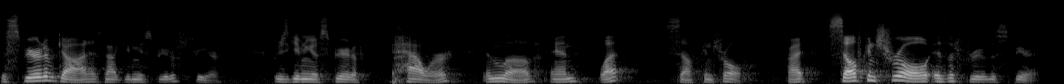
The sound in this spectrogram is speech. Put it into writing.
The Spirit of God has not given you a spirit of fear, but He's given you a spirit of power and love and what? Self control, right? Self control is the fruit of the Spirit.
